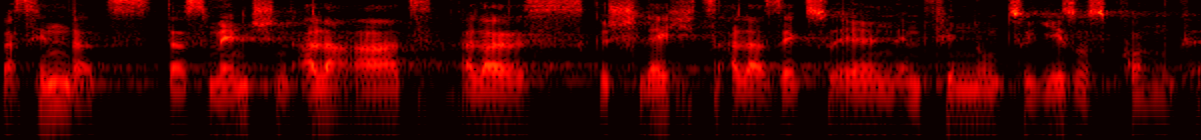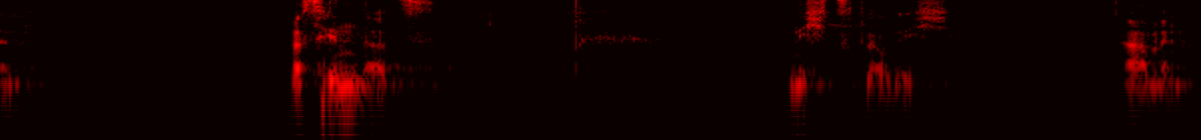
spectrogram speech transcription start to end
Was hindert es, dass Menschen aller Art, aller Geschlechts, aller sexuellen Empfindungen zu Jesus kommen können? Was hindert es? Nichts, glaube ich. Amen.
